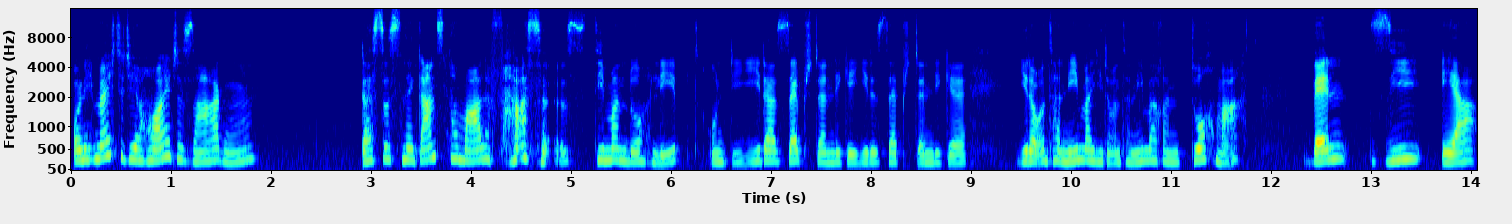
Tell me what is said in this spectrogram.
Und ich möchte dir heute sagen, dass das eine ganz normale Phase ist, die man durchlebt und die jeder Selbstständige, jede Selbstständige, jeder Unternehmer, jede Unternehmerin durchmacht, wenn sie eher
